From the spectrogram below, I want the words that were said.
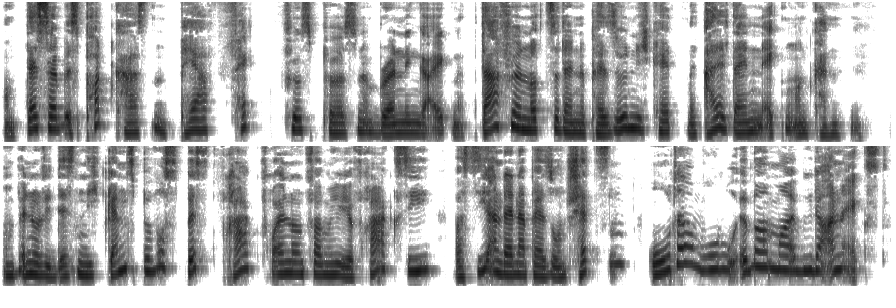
Und deshalb ist Podcasten perfekt fürs Personal Branding geeignet. Dafür nutze deine Persönlichkeit mit all deinen Ecken und Kanten. Und wenn du dir dessen nicht ganz bewusst bist, frag Freunde und Familie, frag sie, was sie an deiner Person schätzen oder wo du immer mal wieder aneckst.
